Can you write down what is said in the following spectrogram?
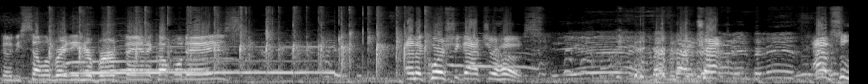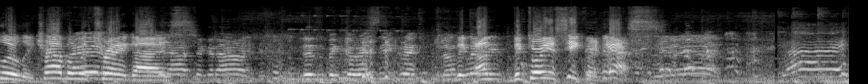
going to be celebrating her birthday in a couple days. And of course, you got your host. Yeah, best bartender Tra- Absolutely. Travel with Trey, guys. Check it out, check it out. This is Victoria's Secret. Vic- I'm it. Victoria's Secret, yes. Yeah. Bye.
